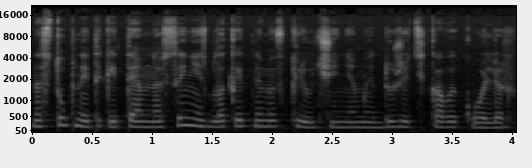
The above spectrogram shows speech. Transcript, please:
Наступний такий темно-синій з блакитними включеннями. Дуже цікавий колір.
